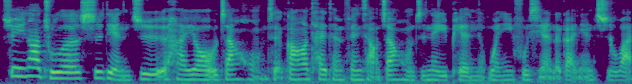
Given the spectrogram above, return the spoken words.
所以，那除了施点志，还有张宏志，刚刚 Titan 分享张宏志那一篇文艺复兴人的概念之外，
